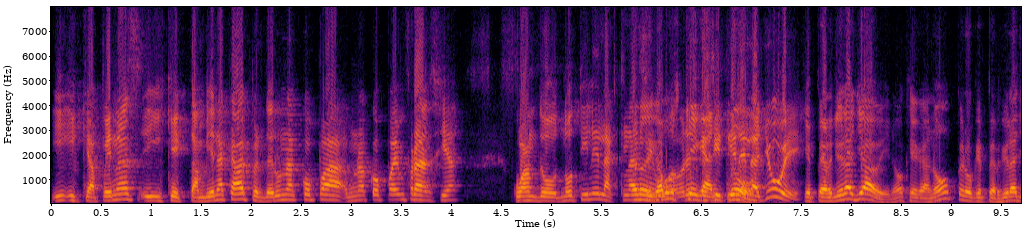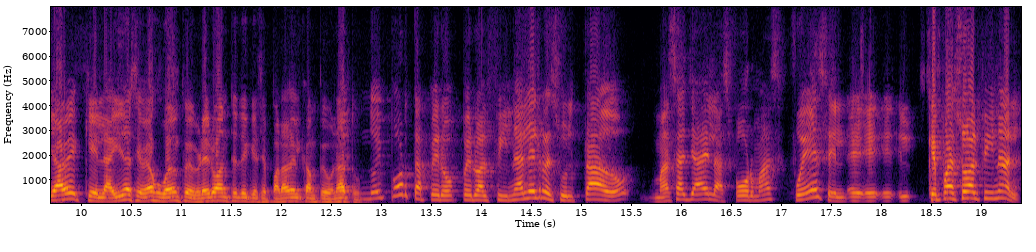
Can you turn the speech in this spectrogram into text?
y, que apenas, y que también acaba de perder una copa, una copa en Francia, cuando no tiene la clase de jugadores que, tiene la Juve. Que perdió la llave, ¿no? Que ganó, pero que perdió la llave, que la ida se había jugado en febrero antes de que se parara el campeonato. No, importa, pero, pero al final el resultado, más allá de las formas, fue ese. El, ¿Qué pasó al final?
